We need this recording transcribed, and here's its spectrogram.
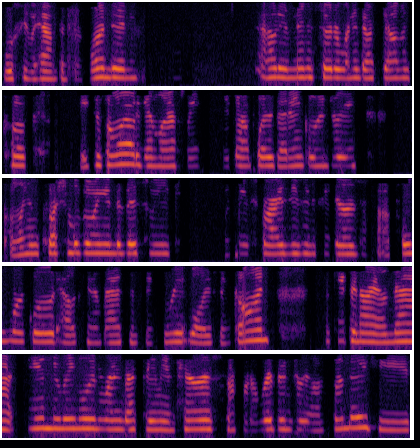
we'll see what happens with London. Out in Minnesota, running back Dalvin Cook takes us all out again last week. Did not play with that ankle injury. Calling him questionable going into this week. Be surprised even if he does a full workload. Alexander Mattison's been great while he's been gone. So keep an eye on that. In New England, running back Damien Harris suffered a rib injury on Sunday. He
